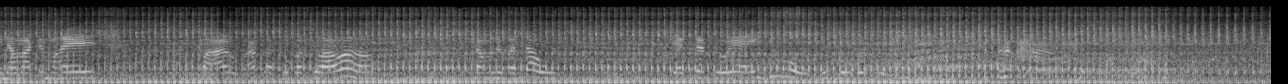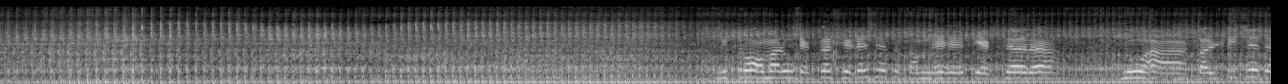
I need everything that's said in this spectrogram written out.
એના માટે મહેશ બહાર ઊભા કરતો કરતો આવે તમને બતાવું ટ્રેક્ટર જોડે આવી ગયું એટલું બધું મિત્રો, અમારું ટ્રેક્ટર ખેડે છે તો તમને ટ્રેક્ટરનું આ કલ્ટી છે તે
